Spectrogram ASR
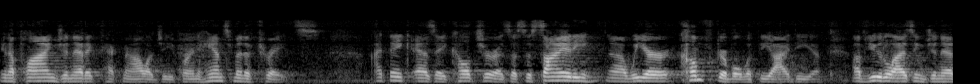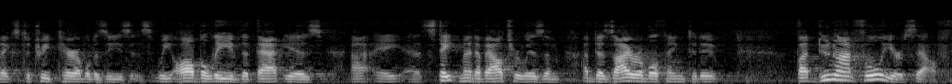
in applying genetic technology for enhancement of traits. I think as a culture, as a society, uh, we are comfortable with the idea of utilizing genetics to treat terrible diseases. We all believe that that is uh, a, a statement of altruism, a desirable thing to do. But do not fool yourself.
